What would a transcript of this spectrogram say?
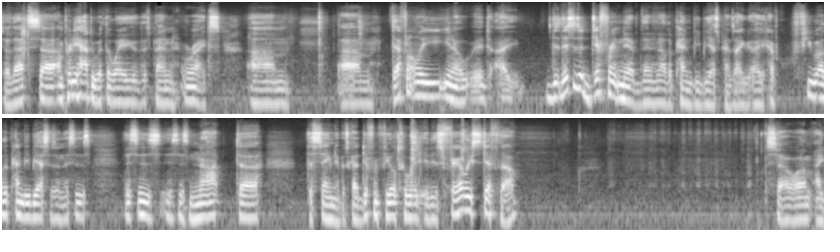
So that's uh, I'm pretty happy with the way this pen writes. Um, um, definitely, you know, it, I, th this is a different nib than in other pen BBS pens. I, I, have a few other pen BBSs, and this is this is this is not uh, the same nib. It's got a different feel to it. It is fairly stiff though. So um, I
